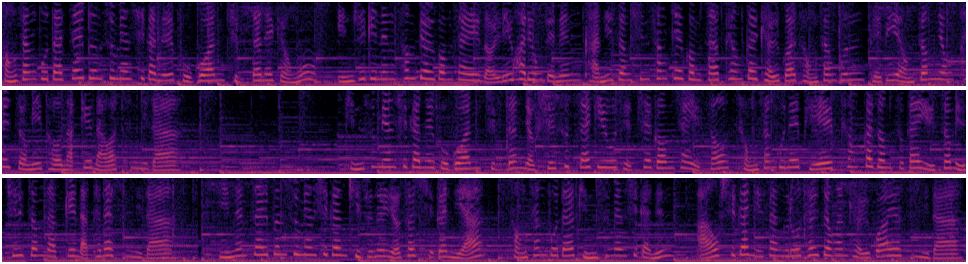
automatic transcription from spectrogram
정상보다 짧은 수면 시간을 보고한 집단의 경우 인지기능 선별 검사에 널리 활용되는 간이정신 상태 검사 평가 결과 정상분 대비 0.08점이 더 낮게 나왔습니다. 긴 수면 시간을 보고한 집단 역시 숫자 기호 대체 검사에서 정상군에 비해 평가 점수가 1.17점 낮게 나타났습니다. 이는 짧은 수면 시간 기준을 6시간 이하, 정상보다 긴 수면 시간은 9시간 이상으로 설정한 결과였습니다.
